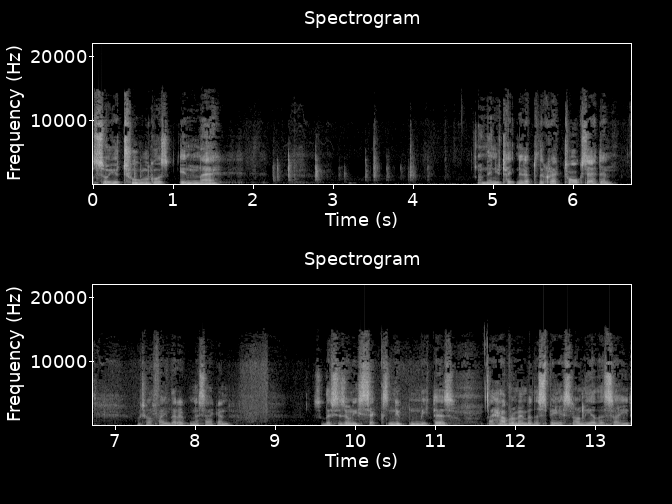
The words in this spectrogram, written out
so your tool goes in there. And then you tighten it up to the correct torque setting which I'll find that out in a second. So this is only 6 newton meters. I have remembered the spacer on the other side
